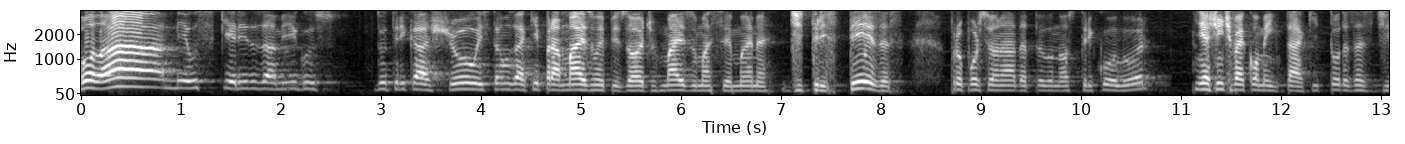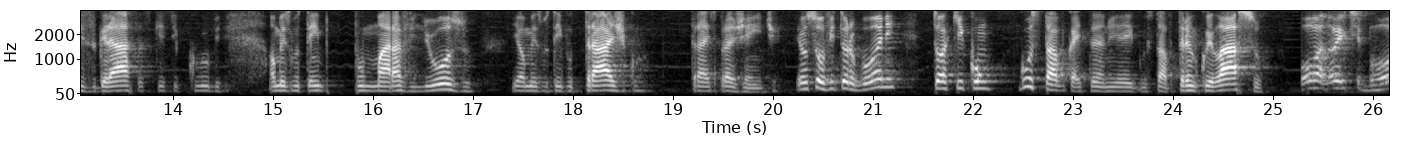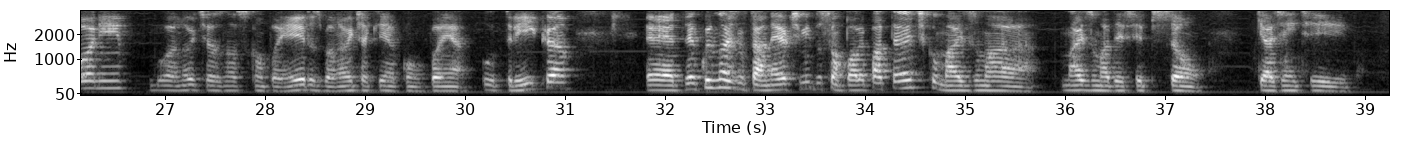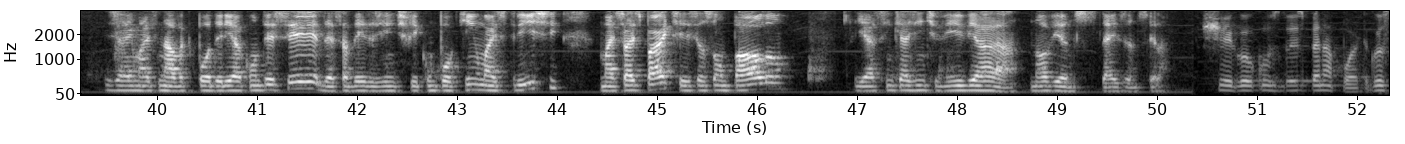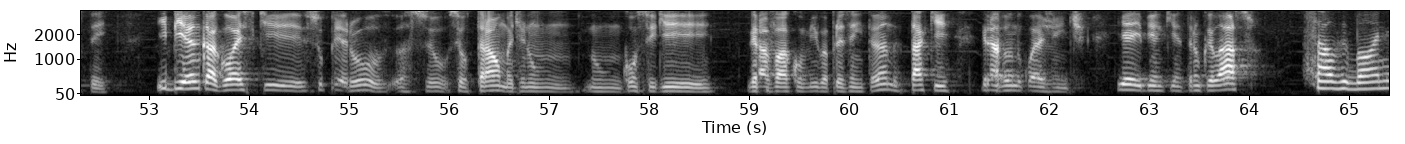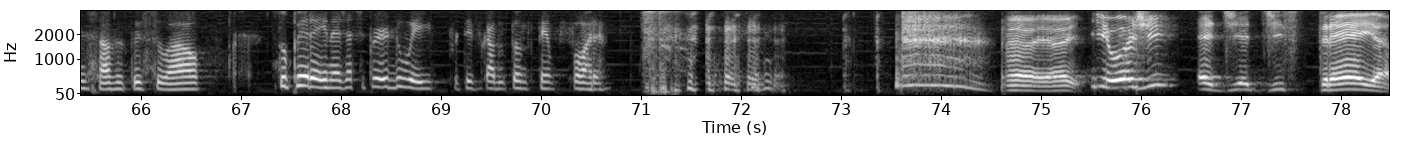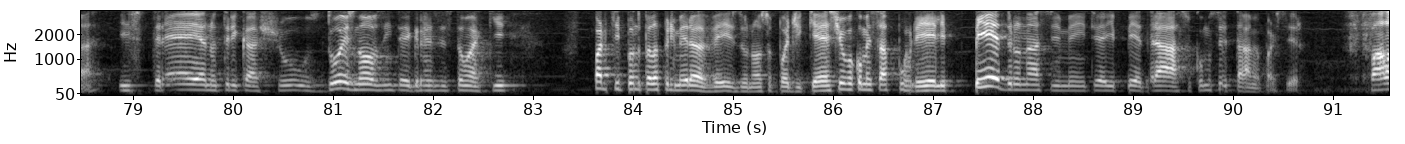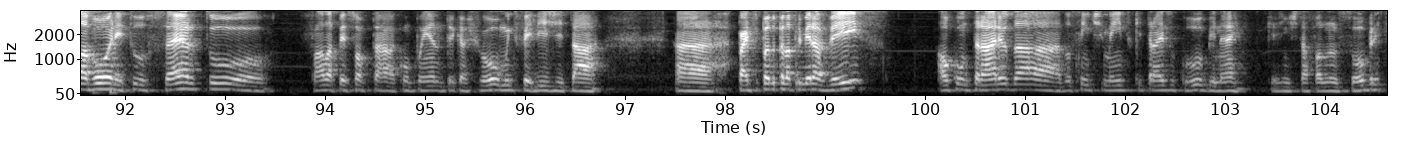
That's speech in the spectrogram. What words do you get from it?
Olá, meus queridos amigos do Trica Show. Estamos aqui para mais um episódio, mais uma semana de tristezas proporcionada pelo nosso tricolor. E a gente vai comentar aqui todas as desgraças que esse clube, ao mesmo tempo maravilhoso e ao mesmo tempo trágico, traz pra gente. Eu sou Vitor Boni, tô aqui com Gustavo Caetano. E aí, Gustavo, tranquilaço? Boa noite, Boni. Boa noite aos nossos companheiros. Boa noite a quem acompanha o Trica. É, tranquilo nós não tá, né? O time do São Paulo é patético, mais uma, mais uma decepção que a gente já imaginava que poderia acontecer. Dessa vez a gente fica um pouquinho mais triste, mas faz parte. Esse é o São Paulo e é assim que a gente vive há nove anos, dez anos, sei lá. Chegou com os dois pés na porta, gostei. E Bianca Góes, que superou o seu, seu trauma de não, não conseguir gravar comigo apresentando, tá aqui gravando com a gente. E aí, Bianquinha, tranquilaço? Salve, Boni, salve, pessoal. Superei, né? Já te perdoei por ter ficado tanto tempo fora. ai, ai. E hoje é dia de estreia. Estreia no Tricachou. Os dois novos integrantes estão aqui participando pela primeira vez do nosso podcast. Eu vou começar por ele, Pedro Nascimento. E aí, Pedraço, como você tá, meu parceiro? Fala, Boni, tudo certo? Fala, pessoal que tá acompanhando o Trica Show. Muito feliz de estar tá, uh, participando pela primeira vez, ao contrário da, do sentimento que traz o clube, né? Que a gente está falando sobre.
